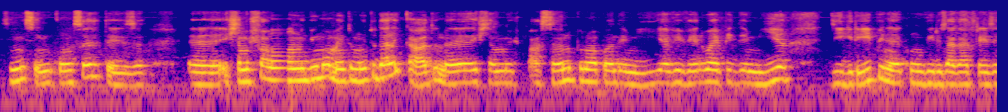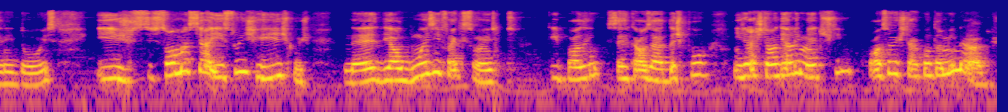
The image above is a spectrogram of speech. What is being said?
Sim, sim, com certeza. É, estamos falando de um momento muito delicado, né? Estamos passando por uma pandemia, vivendo uma epidemia de gripe, né, com o vírus H3N2, e soma-se a isso os riscos, né, de algumas infecções que podem ser causadas por ingestão de alimentos que possam estar contaminados.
